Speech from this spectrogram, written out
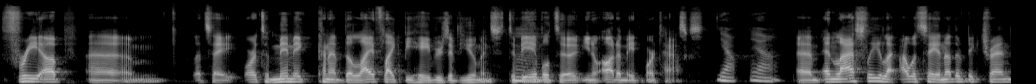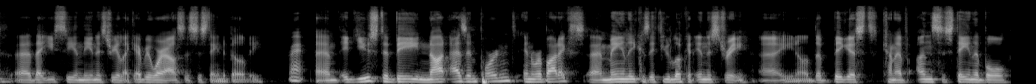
free up, um, let's say, or to mimic kind of the lifelike behaviors of humans to be Mm. able to, you know, automate more tasks. Yeah. Yeah. Um, and lastly, like I would say, another big trend uh, that you see in the industry, like everywhere else, is sustainability. Right. Um, it used to be not as important in robotics, uh, mainly because if you look at industry, uh, you know, the biggest kind of unsustainable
